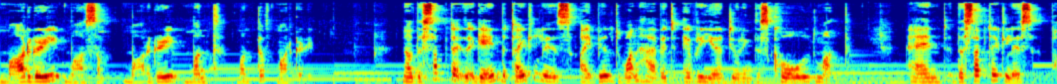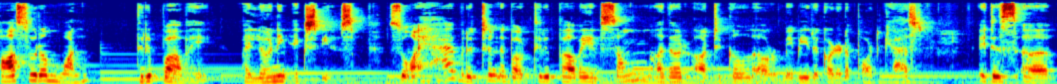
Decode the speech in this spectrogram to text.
Margazhi Masam, Margazhi month, month of Margazhi. Now, the subtitle again, the title is I Build One Habit Every Year During This Cold Month, and the subtitle is Pasuram 1 Tirupavai by Learning Experience. So I have written about Tirupavai in some other article or maybe recorded a podcast. It is a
